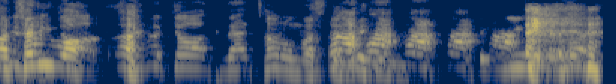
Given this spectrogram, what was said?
I'll tell you what. Dark, how dark that tunnel must have been.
